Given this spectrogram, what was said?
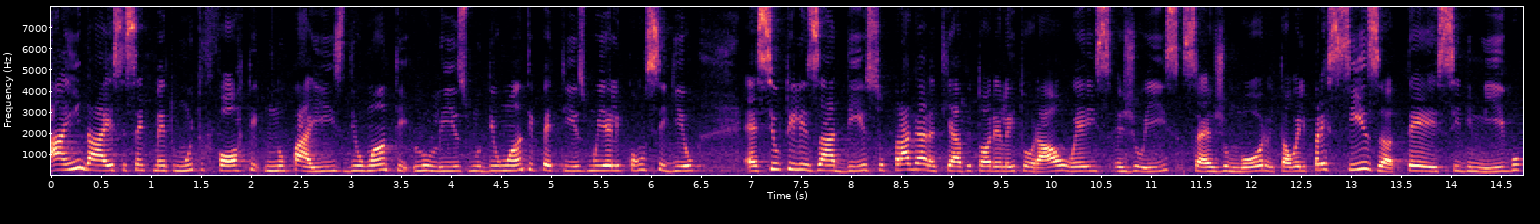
ainda há esse sentimento muito forte no país de um anti-lulismo, de um antipetismo, e ele conseguiu é, se utilizar disso para garantir a vitória eleitoral, o ex-juiz Sérgio Moro. Então, ele precisa ter esse inimigo.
